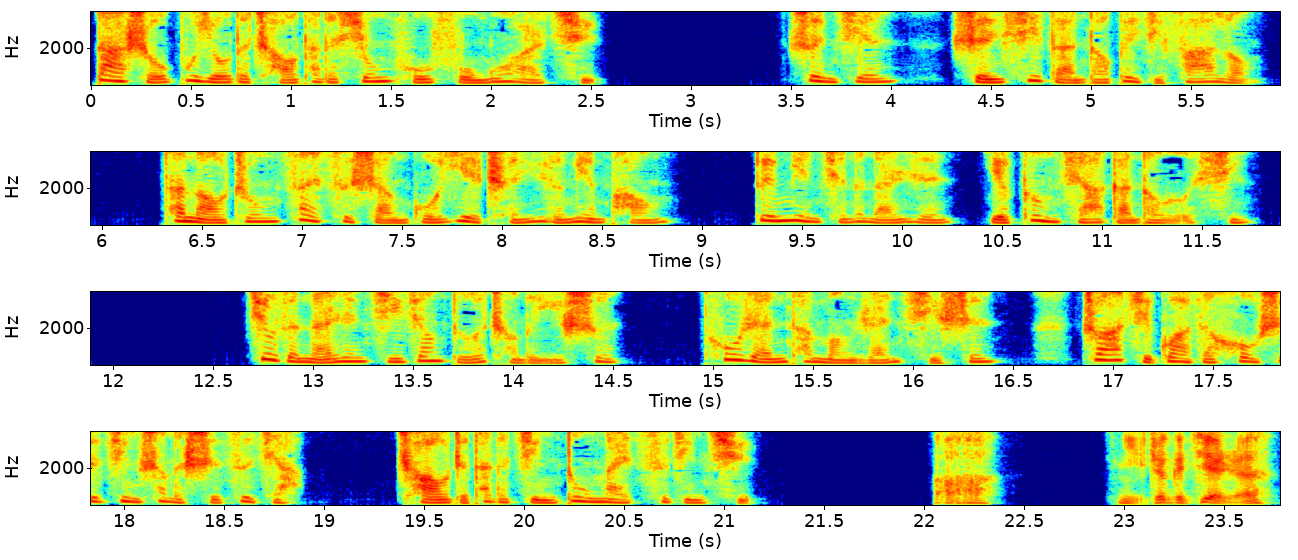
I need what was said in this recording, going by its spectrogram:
大手不由得朝他的胸脯抚摸而去。瞬间，沈西感到背脊发冷，他脑中再次闪过叶晨玉的面庞，对面前的男人也更加感到恶心。就在男人即将得逞的一瞬。突然，他猛然起身，抓起挂在后视镜上的十字架，朝着他的颈动脉刺进去。啊！你这个贱人！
